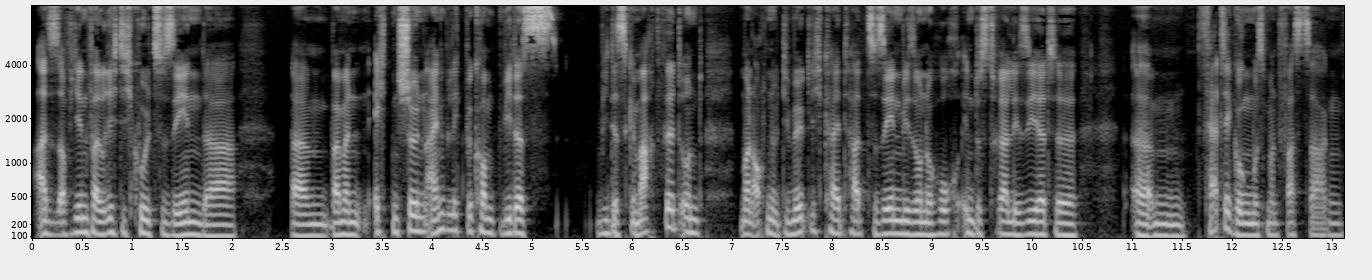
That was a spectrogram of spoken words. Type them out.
Also es ist auf jeden Fall richtig cool zu sehen, da, ähm, weil man echt einen schönen Einblick bekommt, wie das, wie das gemacht wird und man auch nur die Möglichkeit hat zu sehen, wie so eine hochindustrialisierte ähm, Fertigung, muss man fast sagen,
